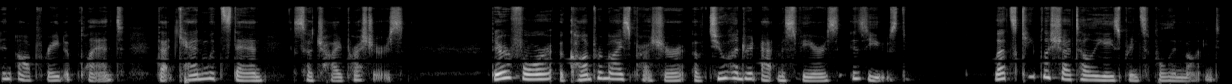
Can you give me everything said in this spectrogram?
and operate a plant that can withstand such high pressures. Therefore, a compromise pressure of 200 atmospheres is used. Let's keep Le Chatelier's principle in mind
